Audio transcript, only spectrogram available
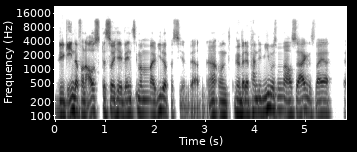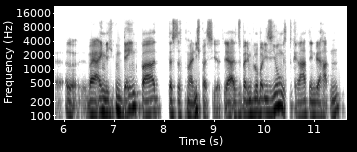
wir gehen davon aus, dass solche Events immer mal wieder passieren werden. Ja? Und bei der Pandemie muss man auch sagen, das war ja also war ja eigentlich undenkbar, dass das mal nicht passiert. Ja, also bei dem Globalisierungsgrad, den wir hatten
